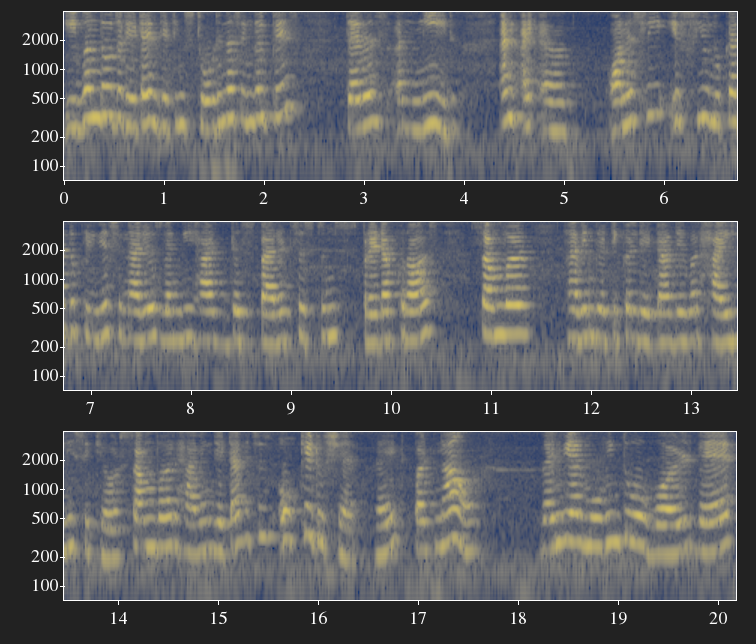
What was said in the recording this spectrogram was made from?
Even though the data is getting stored in a single place there is a need. And I, uh, honestly if you look at the previous scenarios when we had disparate systems spread across some were having critical data they were highly secure some were having data which is okay to share right but now when we are moving to a world where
